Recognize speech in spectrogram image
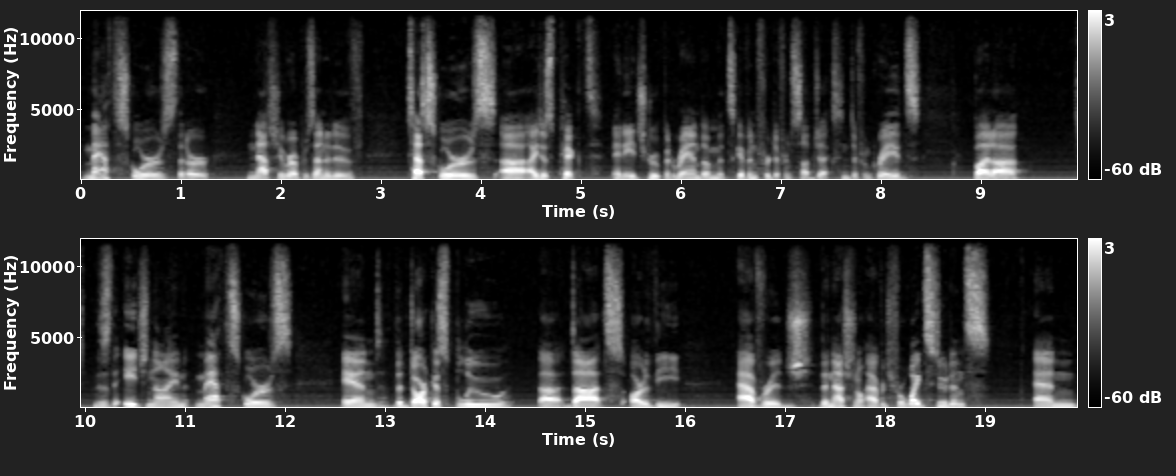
math scores that are nationally representative test scores. Uh, I just picked an age group at random. It's given for different subjects and different grades. But uh, this is the age 9 math scores, and the darkest blue uh, dots are the average, the national average for white students, and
